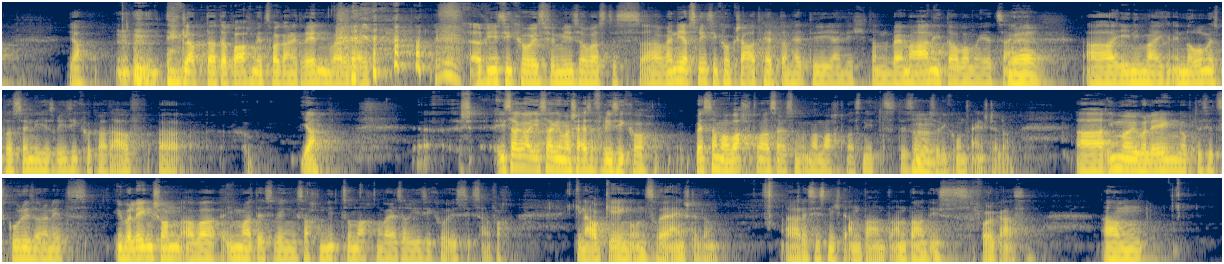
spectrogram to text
ja, ich glaube, da, da brauchen wir zwar gar nicht reden, weil, weil Risiko ist für mich sowas, das, äh, wenn ich aufs Risiko geschaut hätte, dann hätte ich eigentlich, dann wären wir auch nicht da, wo wir jetzt sind. Ja. Äh, ich nehme ein enormes persönliches Risiko gerade auf. Äh, ja, ich sage ich sag immer Scheiß auf Risiko. Besser man macht was, als man macht was nicht. Das ist mhm. also die Grundeinstellung. Äh, immer überlegen, ob das jetzt gut ist oder nicht überlegen schon, aber immer deswegen Sachen nicht zu machen, weil es ein Risiko ist, ist einfach genau gegen unsere Einstellung. Äh, das ist nicht anbahnt. Anbahnt ist Vollgas. Ähm,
